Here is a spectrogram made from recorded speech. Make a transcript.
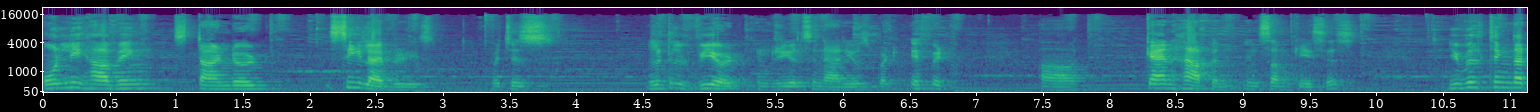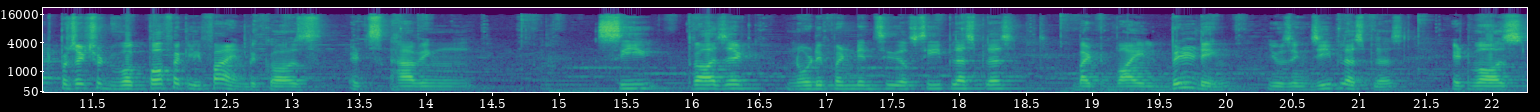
only having standard C libraries which is a little weird in real scenarios but if it uh, can happen in some cases. You will think that project should work perfectly fine because it's having C project, no dependencies of C++, but while building using G++, it was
